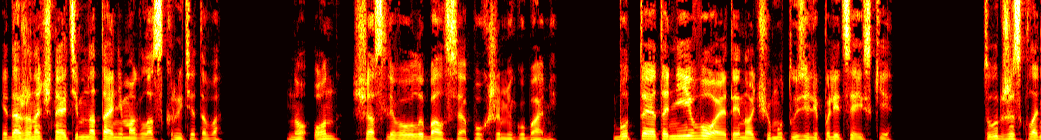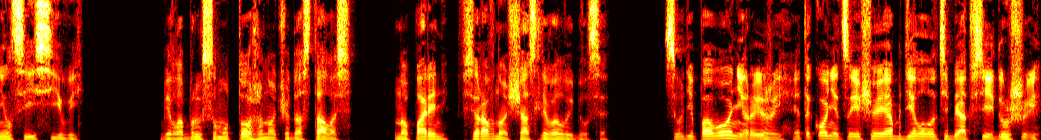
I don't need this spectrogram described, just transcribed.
и даже ночная темнота не могла скрыть этого. Но он счастливо улыбался опухшими губами. Будто это не его этой ночью мутузили полицейские. Тут же склонился и Сивый. Белобрысому тоже ночью досталось, но парень все равно счастливо улыбился. «Судя по воне, рыжий, эта конница еще и обделала тебя от всей души!»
